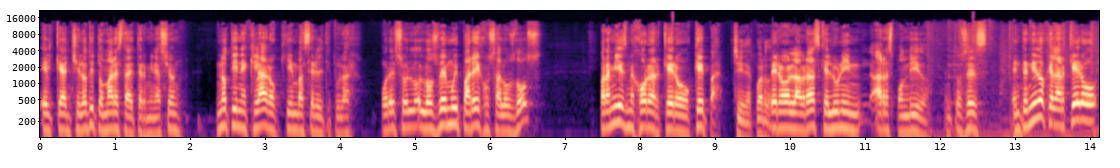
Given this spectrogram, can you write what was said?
El que Ancelotti tomara esta determinación no tiene claro quién va a ser el titular. Por eso los ve muy parejos a los dos. Para mí es mejor arquero Kepa. Sí, de acuerdo. Pero la verdad es que Lunin ha respondido. Entonces, entendiendo que el arquero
